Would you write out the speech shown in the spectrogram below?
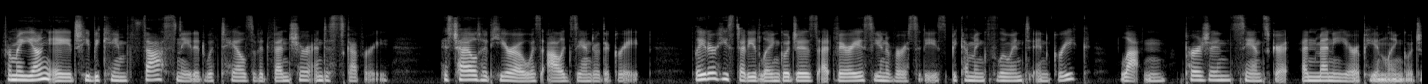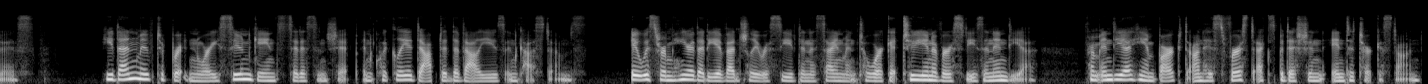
From a young age, he became fascinated with tales of adventure and discovery. His childhood hero was Alexander the Great. Later, he studied languages at various universities, becoming fluent in Greek, Latin, Persian, Sanskrit, and many European languages. He then moved to Britain, where he soon gained citizenship and quickly adopted the values and customs. It was from here that he eventually received an assignment to work at two universities in India. From India, he embarked on his first expedition into Turkestan,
